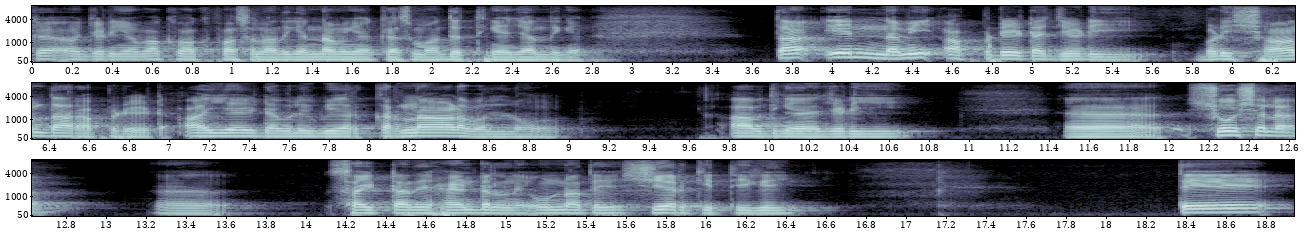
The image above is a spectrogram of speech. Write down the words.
ਕ- ਜਿਹੜੀਆਂ ਵੱਖ-ਵੱਖ ਫਸਲਾਂ ਦੀਆਂ ਨਵੀਆਂ ਕਿਸਮਾਂ ਦਿੱਤੀਆਂ ਜਾਂਦੀਆਂ। ਤਾਂ ਇਹ ਨਵੀਂ ਅਪਡੇਟ ਹੈ ਜਿਹੜੀ, ਬੜੀ ਸ਼ਾਨਦਾਰ ਅਪਡੇਟ ਆਈਆਈਡਬਲਯੂਬੀਆਰ ਕਰਨਾਲ ਵੱਲੋਂ ਆਪਦੀਆਂ ਜਿਹੜੀ ਸੋਸ਼ਲ ਸਾਈਟਾਂ ਦੇ ਹੈਂਡਲ ਨੇ ਉਹਨਾਂ ਤੇ ਸ਼ੇਅਰ ਕੀਤੀ ਗਈ। ਅਤੇ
